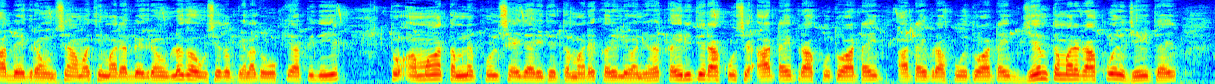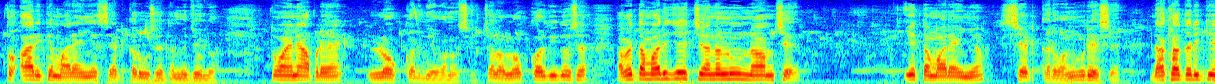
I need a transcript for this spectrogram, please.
આ બેકગ્રાઉન્ડ છે. આમાંથી મારે આ બેકગ્રાઉન્ડ લગાવવું છે તો પહેલાં તો ઓકે આપી દઈએ. તો આમાં તમને ફૂલ સાઇઝ આ રીતે તમારે કરી લેવાની હવે કઈ રીતે રાખવું છે? આ ટાઈપ રાખવું તો આ ટાઈપ આ ટાઈપ રાખવું હોય તો આ ટાઈપ જેમ તમારે રાખવું હોય ને જેવી ટાઈપ તો આ રીતે મારે અહીંયા સેટ કરવું છે તમે જોઈ લો. તો એને આપણે લોક કરી દેવાનો છે. ચલો લોક કરી દીધો છે. હવે તમારી જે ચેનલનું નામ છે, એ તમારે અહીંયા સેટ કરવાનું રહેશે. દાખલા તરીકે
